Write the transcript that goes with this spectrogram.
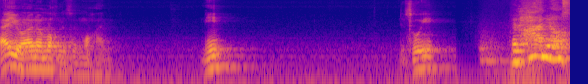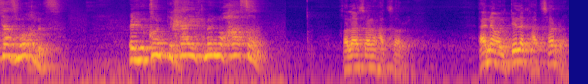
أيوه أنا مخلص المحامي. مين؟ دسوقي الحقني يا أستاذ مخلص. اللي كنت خايف منه حصل. خلاص أنا هتصرف. أنا قلت لك هتصرف.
